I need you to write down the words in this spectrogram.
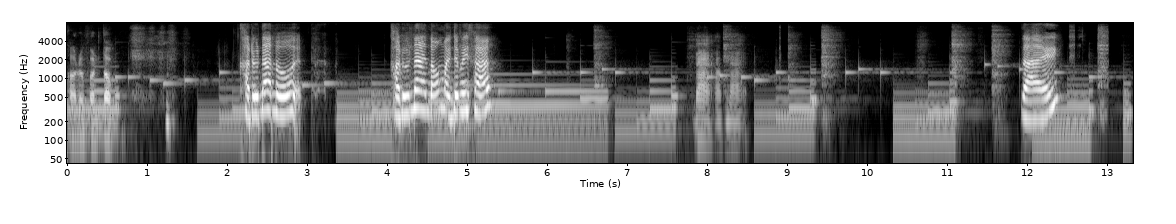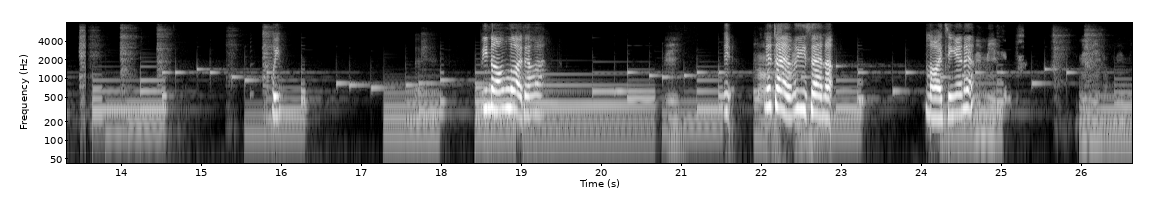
ขอดูฝนตก ขอดูหน้าน้องขอดูหน้าน้องหน่อยได้ไหมคะ ได้ครับได้ ไหนวิวิน้องหล่อจังอะพี่เนี่ยหล่อแน่ใจเหรอพี่แซนอะห ล่อจริงอะเนี่ยไม่มีครับไม่มีครับไม่มี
